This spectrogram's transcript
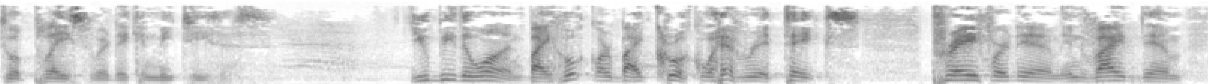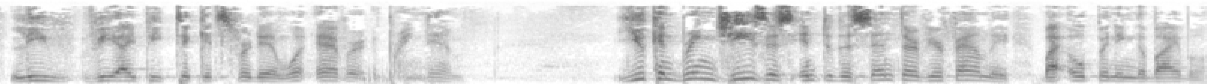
to a place where they can meet Jesus. You be the one, by hook or by crook, whatever it takes. Pray for them, invite them, leave VIP tickets for them, whatever, bring them. You can bring Jesus into the center of your family by opening the Bible.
